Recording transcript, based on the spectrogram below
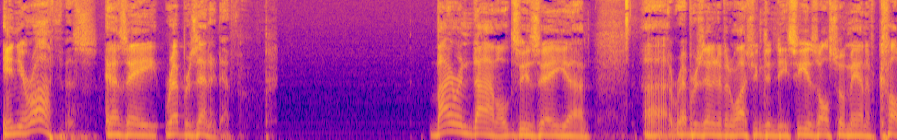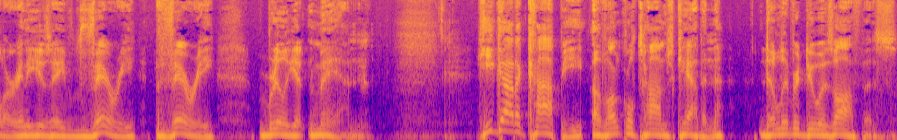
in your office as a representative. Byron Donalds is a uh, uh, representative in Washington, D.C., is also a man of color, and he is a very, very brilliant man. he got a copy of Uncle Tom's Cabin delivered to his office.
